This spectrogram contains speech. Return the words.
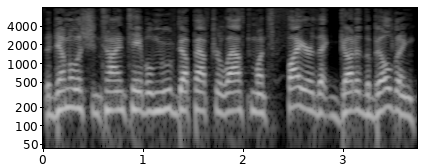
The demolition timetable moved up after last month's fire that gutted the building.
